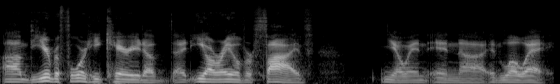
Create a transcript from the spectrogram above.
Um, the year before, he carried a, an ERA over five, you know, in in uh, in Low A.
